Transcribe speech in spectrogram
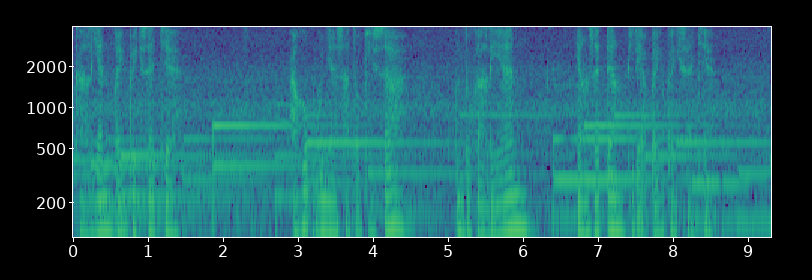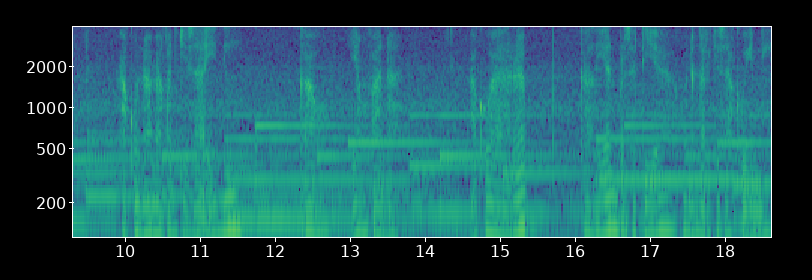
kalian baik-baik saja. Aku punya satu kisah untuk kalian yang sedang tidak baik-baik saja. Aku namakan kisah ini Kau yang Fana. Aku harap kalian bersedia mendengar kisahku ini.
